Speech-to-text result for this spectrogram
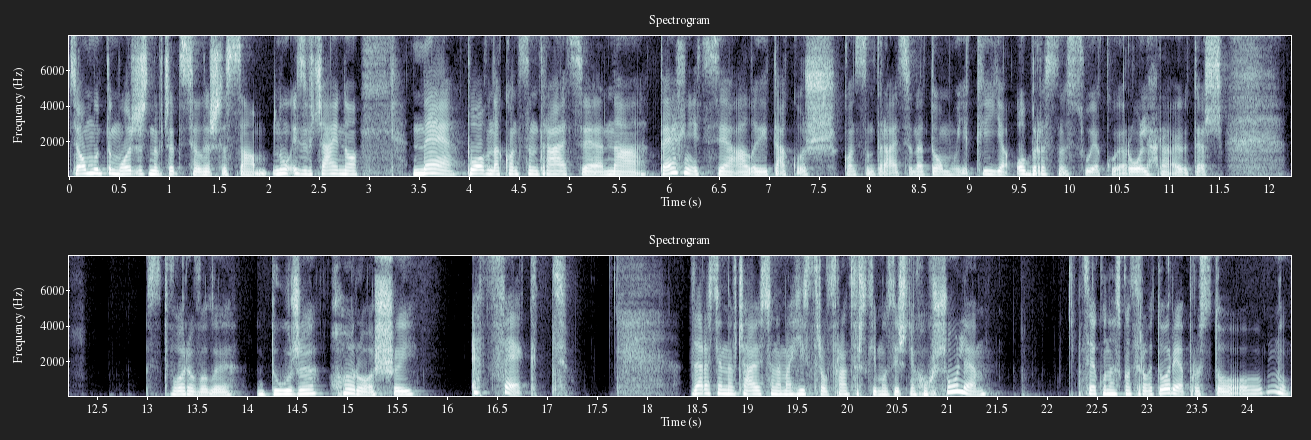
Цьому ти можеш навчитися лише сам. Ну і, звичайно, не повна концентрація на техніці, але і також концентрація на тому, який я образ несу, яку я роль граю, теж створювали дуже хороший ефект. Зараз я навчаюся на магістра у французькій музичній хохшулі. Це як у нас консерваторія, просто ну,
